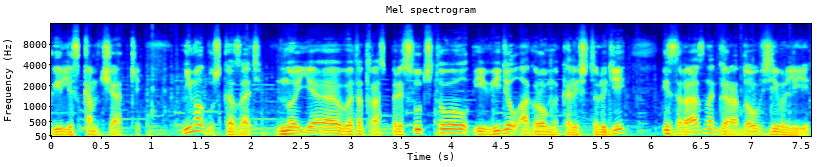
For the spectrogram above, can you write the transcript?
или с Камчатки? Не могу сказать, но я в этот раз присутствовал и видел огромное количество людей из разных городов Земли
